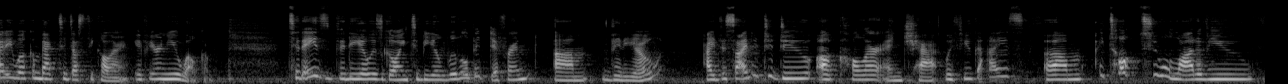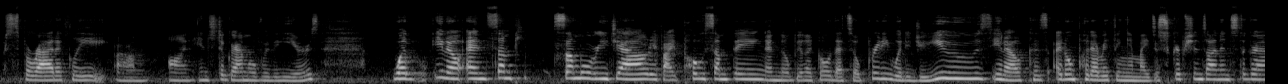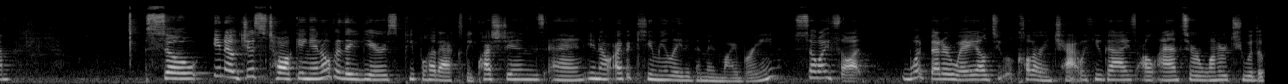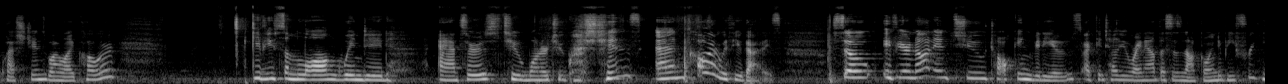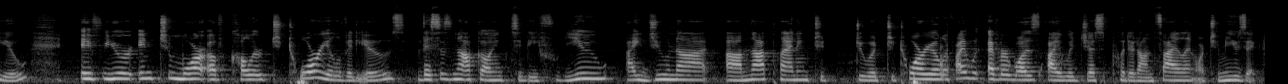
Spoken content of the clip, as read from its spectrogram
everybody, welcome back to Dustdee Coloring. If you're new, welcome. Today's video is going to be a little bit different um, video. I decided to do a color and chat with you guys. Um, I talked to a lot of you sporadically um, on Instagram over the years. When, you know, and some people some will reach out if I post something and they'll be like, oh, that's so pretty. What did you use? You know, because I don't put everything in my descriptions on Instagram. So, you know, just talking and over the years, people have asked me questions and, you know, I've accumulated them in my brain. So I thought, what better way? I'll do a color and chat with you guys. I'll answer one or two of the questions while I color, give you some long-winded answers to one or two questions and color with you guys. So if you're not into talking videos, I can tell you right now, this is not going to be for you. If you're into more of color tutorial videos, this is not going to be for you. I do not, I'm not planning to do a tutorial. If I ever was, I would just put it on silent or to music.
